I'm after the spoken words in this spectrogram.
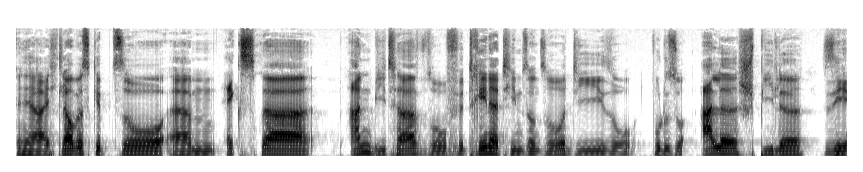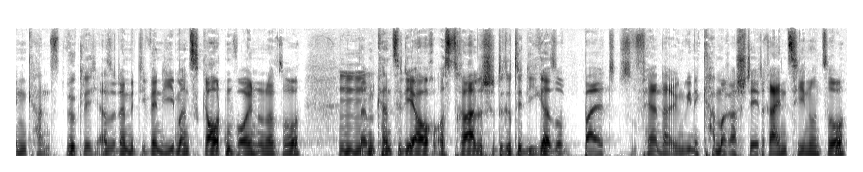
Ja, ich glaube, es gibt so ähm, extra Anbieter, so für Trainerteams und so, die so, wo du so alle Spiele sehen kannst, wirklich. Also damit die, wenn die jemand scouten wollen oder so, mhm. dann kannst du dir auch australische dritte Liga so bald, sofern da irgendwie eine Kamera steht, reinziehen und so.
